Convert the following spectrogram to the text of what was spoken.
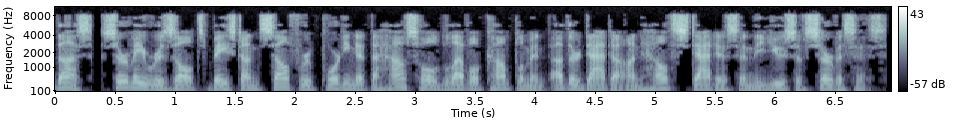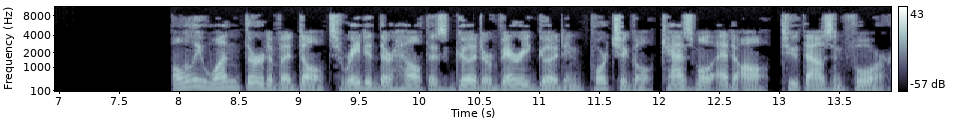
Thus, survey results based on self-reporting at the household level complement other data on health status and the use of services. Only one-third of adults rated their health as good or very good in Portugal Kasmel et al., 2004.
